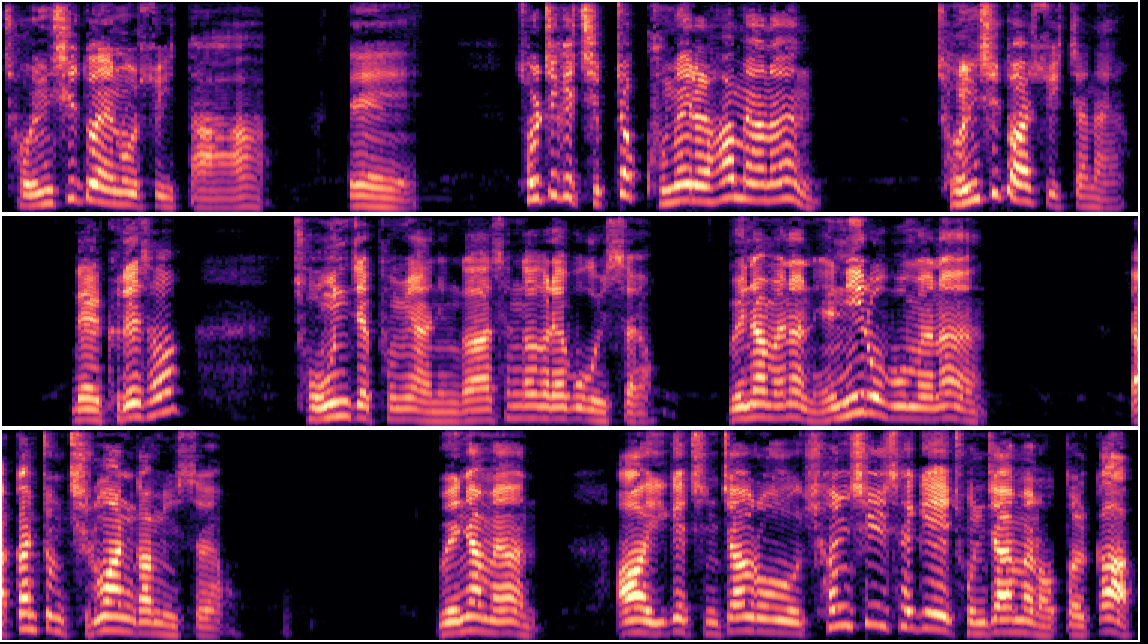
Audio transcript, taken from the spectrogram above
전시도 해 놓을 수 있다. 네. 솔직히 직접 구매를 하면은 전시도 할 수 있잖아요. 네, 그래서 좋은 제품이 아닌가 생각을 해보고 있어요. 왜냐면은 애니로 보면은 약간 좀 지루한 감이 있어요. 왜냐면 아 이게 진짜로 현실 세계에 존재하면 어떨까?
